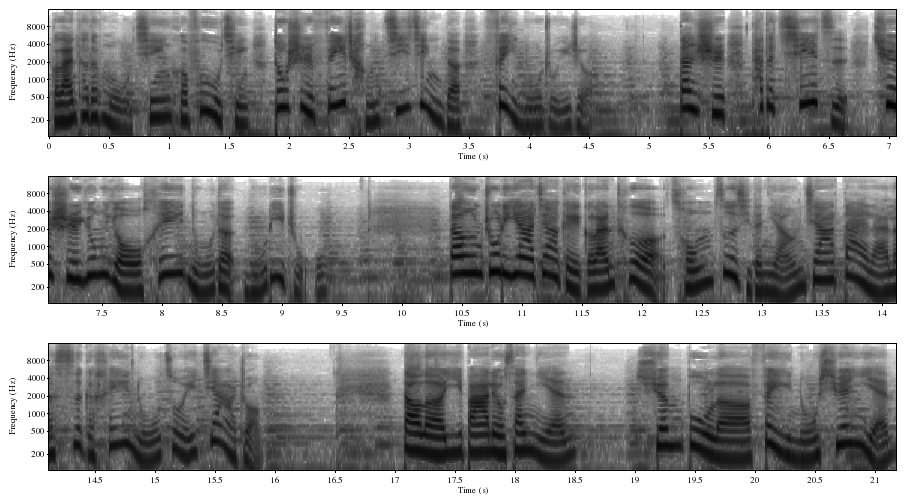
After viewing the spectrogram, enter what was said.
格兰特的母亲和父亲都是非常激进的废奴主义者，但是他的妻子却是拥有黑奴的奴隶主。当茱莉亚嫁给格兰特，从自己的娘家带来了四个黑奴作为嫁妆。到了1863年，宣布了废奴宣言，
